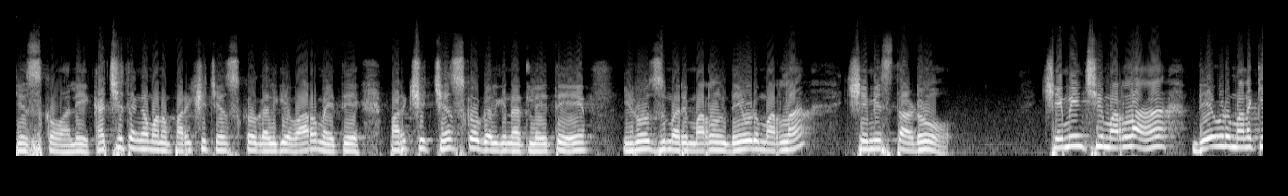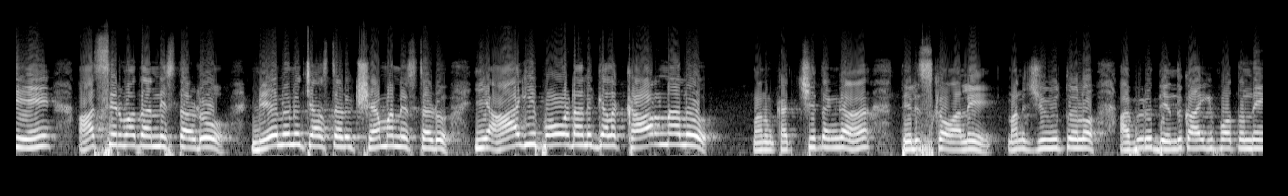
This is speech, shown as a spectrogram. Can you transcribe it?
చేసుకోవాలి. ఖచ్చితంగా మనం పరీక్ష చేసుకోగలిగే వారం అయితే పరీక్ష చేసుకోగలిగినట్లయితే ఈరోజు మరి మరల దేవుడు మరలా క్షమిస్తాడు. క్షమించి మరలా దేవుడు మనకి ఆశీర్వాదాన్ని ఇస్తాడు మేలును చేస్తాడు క్షేమాన్ని ఇస్తాడు. ఈ ఆగిపోవడానికి గల కారణాలు మనం ఖచ్చితంగా తెలుసుకోవాలి. మన జీవితంలో అభివృద్ధి ఎందుకు ఆగిపోతుంది?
